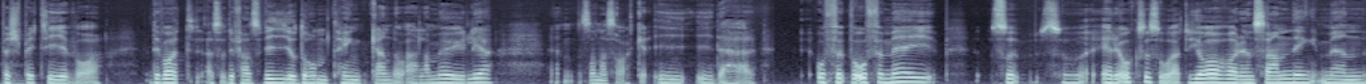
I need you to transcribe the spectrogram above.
perspektiv var det, var ett, alltså det fanns vi och dem-tänkande och alla möjliga eh, sådana saker i, i det här. Och för, och för mig så, så är det också så att jag har en sanning men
